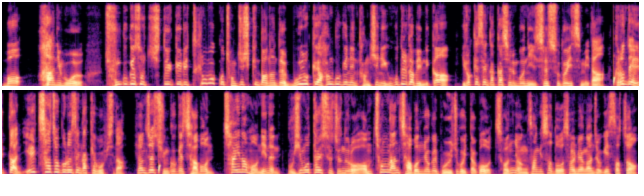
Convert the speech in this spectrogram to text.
뭐 아니 뭐 중국에서 지들끼리 틀어막고 정지시킨다는데 뭐 이렇게 한국인인 당신이 호들갑입니까? 이렇게 생각하시는 분이 있을 수도 있습니다. 그런데 일단 1차적으로 생각해봅시다. 현재 중국의 자본 차이나머니는 무시 못할 수준으로 엄청난 자본력을 보여주고 있다고 전 영상에서도 설명한 적이 있었죠.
